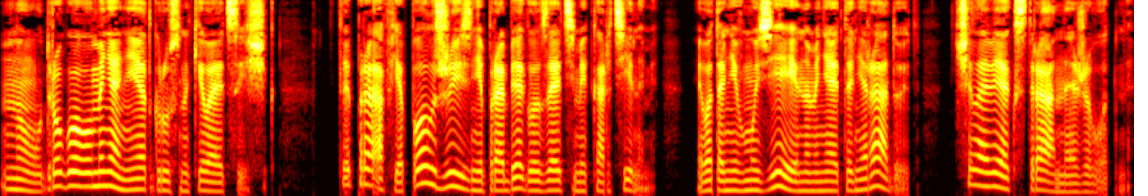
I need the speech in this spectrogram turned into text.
«Ну, другого у меня нет», — грустно кивает сыщик. «Ты прав, я пол жизни пробегал за этими картинами. И вот они в музее, но меня это не радует. Человек — странное животное».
